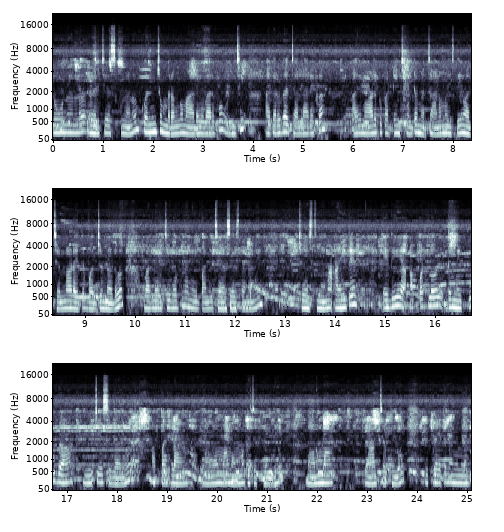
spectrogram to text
నూనెలో వేడి చేసుకున్నాను. కొంచెం రంగు మారే వరకు ఉంచి ఆ తర్వాత చల్లారాక అది మాడుకు పట్టించుకుంటే చాలా మంచిది. మా చిన్నోడు అయితే బజ్జున్నాడు. వాళ్ళు వచ్చేటప్పుడు నేను ఈ పని చేసేస్తానని చేస్తున్నాను. అయితే ఇది అప్పట్లో దీన్ని ఎక్కువగా యూజ్ చేసేవారు. అప్పట్లో మా అమ్మమ్మ మా అమ్మకి చెప్పింది మా అమ్మ నాకు చెప్పింది ఇప్పుడైతే నేను మీకు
